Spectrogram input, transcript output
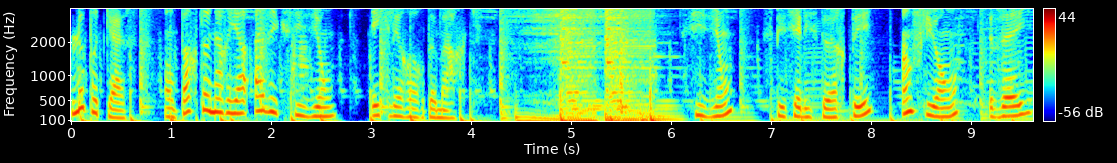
le podcast en partenariat avec Cision, éclaireur de marque. Cision, spécialiste RP, influence, veille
